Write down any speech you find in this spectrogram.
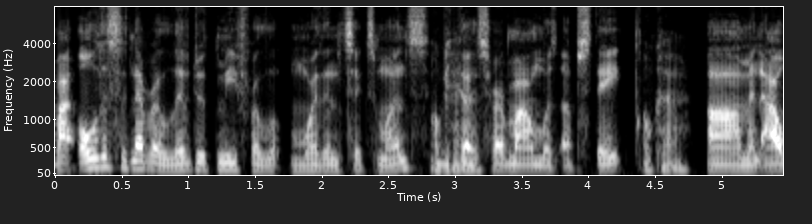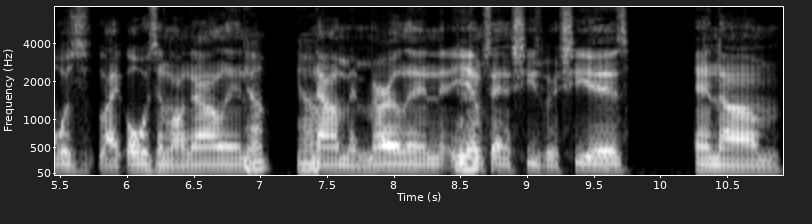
my oldest has never lived with me for more than six months Okay. because her mom was upstate. Okay. Um, and I was like always in Long Island. Yep. Yep. Now I'm in Maryland. You know what Yeah. I'm saying? She's where she is. And um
